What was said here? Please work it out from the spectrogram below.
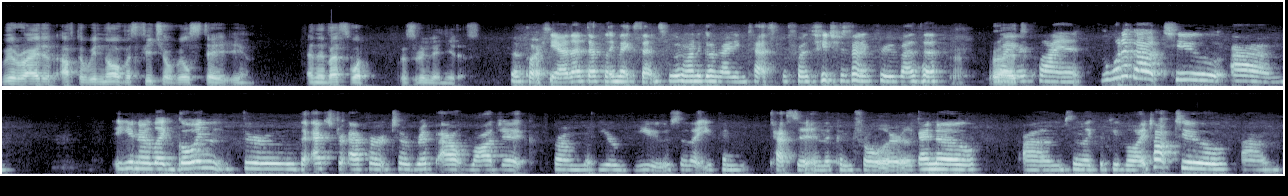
We write it after we know this feature will stay in, and that's what is really needed. Of course, yeah, that definitely makes sense. We would want to go writing tests before the feature's been approved by the right. by your client. But what about too? Um, you know, like going through the extra effort to rip out logic from your view so that you can test it in the controller. Like I know um, some like the people I talk to, um,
